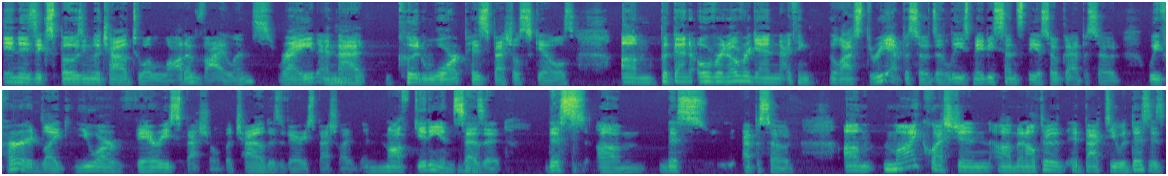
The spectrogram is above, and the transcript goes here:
in is exposing the child to a lot of violence, right? And mm-hmm. that could warp his special skills. Um, but then over and over again, I think the last three episodes, at least, maybe since the Ahsoka episode, we've heard like you are very special. The child is very special. And Moff Gideon says it this um, this episode. Um, my question, um, and I'll throw it back to you with this, is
